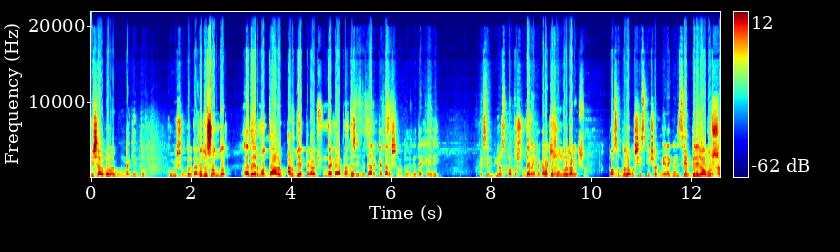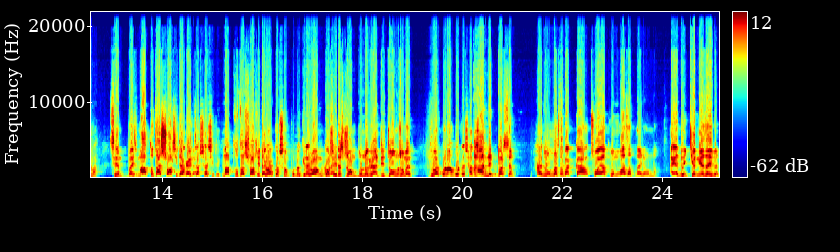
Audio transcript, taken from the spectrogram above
বিশাল বড় হবে ওন্না কিন্তু খুবই সুন্দর কালেকশন খুবই সুন্দর। এদের মধ্যে আরও আরও দুই একটা কালেকশন দেখায় আপনাদের। এর ভিতরে আরেকটা কালেকশন আপনাদেরকে দেখাই দিই। দেখছেন ভিউয়ার্স কত সুন্দর একটা কত সুন্দর কালেকশন পছন্দ হলে অবশ্যই স্ক্রিনশট মেরে রাখবেন সেম পেরে অবশ্যই। সেম প্রাইস মাত্র চারশো আশি টাকা এটা। 480 টাকা। মাত্র চারশো আশি টাকা। রং সম্পূর্ণ গ্যারান্টি রং কষে এটা সম্পূর্ণ গ্যারান্টি জমজমের। দুয়ার পর রঙটার সাথে হান্ড্রেড পার্সেন্ট। 100% পাক্কা ছয় হাত কম পাঁচ হাত না এটা অন্য। আয়া দেখে নিয়ে যাইবেন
